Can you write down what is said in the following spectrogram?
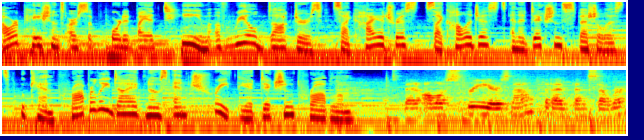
Our patients are supported by a team of real doctors, psychiatrists, psychologists, and addiction specialists who can properly diagnose and treat the addiction problem. It's been almost three years now that I've been sober.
